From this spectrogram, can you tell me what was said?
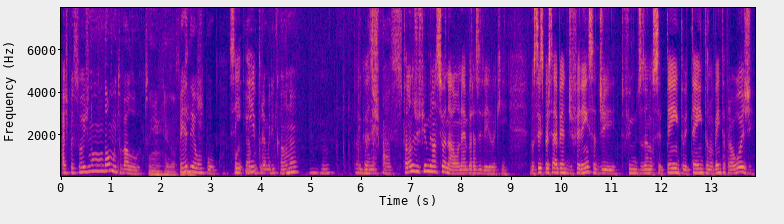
As pessoas não, não dão muito valor. Sim, exatamente. Perdeu um pouco. Sim, porque e... a cultura americana uhum. Pegou esse espaço. Falando de filme nacional, né? Brasileiro aqui. Vocês percebem a diferença de filme dos anos 70, 80, 90 para hoje?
